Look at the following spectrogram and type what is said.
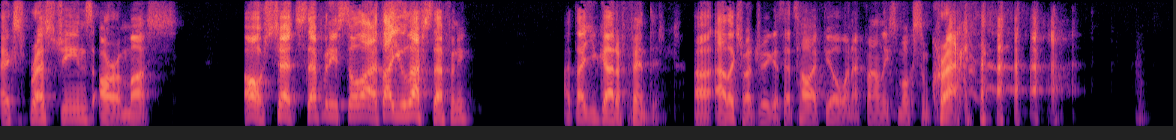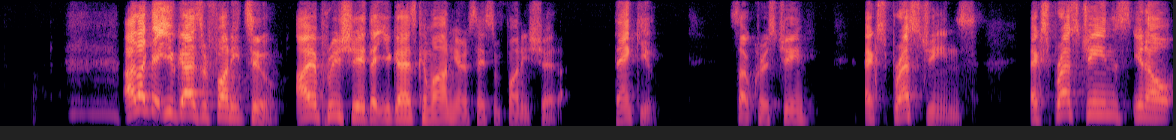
express jeans are a must. Oh shit, Stephanie's still alive. I thought you left, Stephanie. I thought you got offended. Uh, Alex Rodriguez, that's how I feel when I finally smoke some crack. I like that you guys are funny too. I appreciate that you guys come on here and say some funny shit. Thank you. What's up, Chris G? Express jeans. Express jeans, you know,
